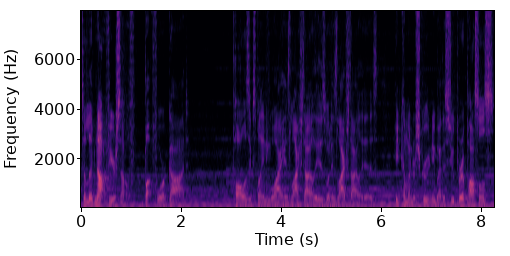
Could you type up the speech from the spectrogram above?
to live not for yourself, but for God. Paul is explaining why his lifestyle is what his lifestyle is. He'd come under scrutiny by the super apostles,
